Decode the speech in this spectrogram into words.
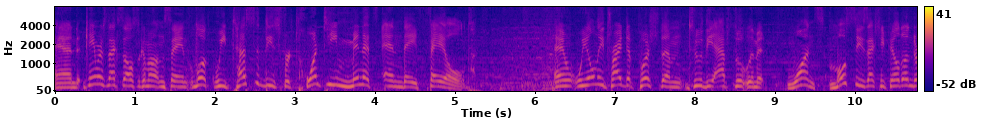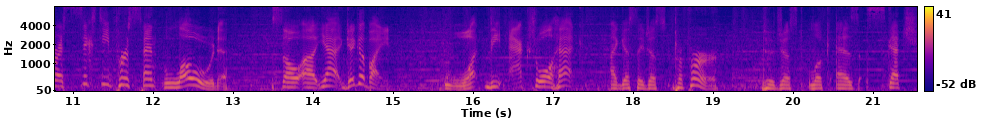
and Gamers Nexus also come out and saying, look, we tested these for 20 minutes and they failed. And we only tried to push them to the absolute limit once. Most of these actually failed under a 60% load. So, uh, yeah, Gigabyte. What the actual heck? I guess they just prefer to just look as sketch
